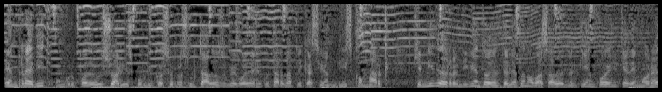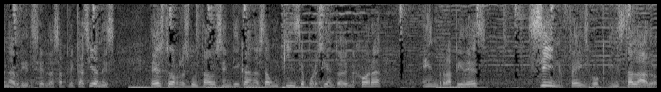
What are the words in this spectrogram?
En Reddit, un grupo de usuarios publicó sus resultados luego de ejecutar la aplicación Discomark, que mide el rendimiento del teléfono basado en el tiempo en que demora en abrirse las aplicaciones. Estos resultados indican hasta un 15% de mejora en rapidez sin Facebook instalado,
